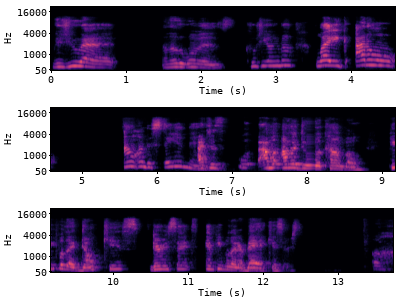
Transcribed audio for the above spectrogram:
because you had another woman's coochie on your mouth. Like I don't I don't understand that. I just I'm I'm gonna do a combo. People that don't kiss during sex and people that are bad kissers. Oh.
